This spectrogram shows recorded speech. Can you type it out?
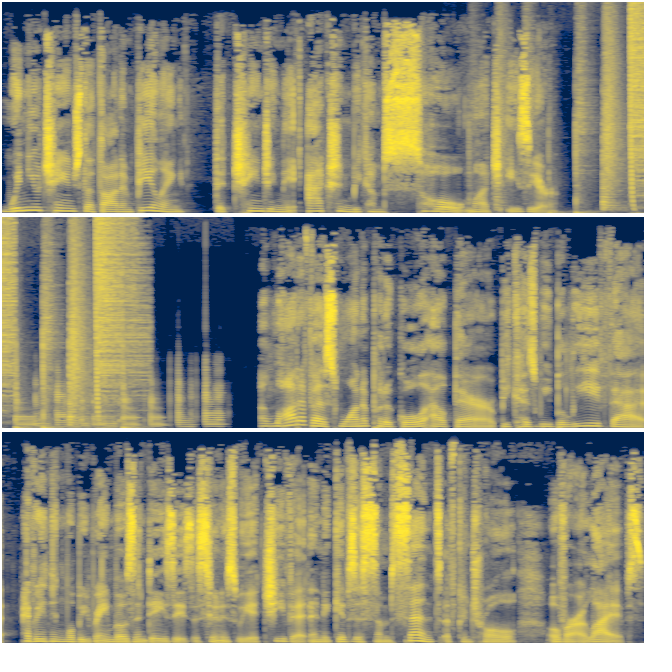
When you change the thought and feeling, the changing the action becomes so much easier. A lot of us want to put a goal out there because we believe that everything will be rainbows and daisies as soon as we achieve it. And it gives us some sense of control over our lives.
